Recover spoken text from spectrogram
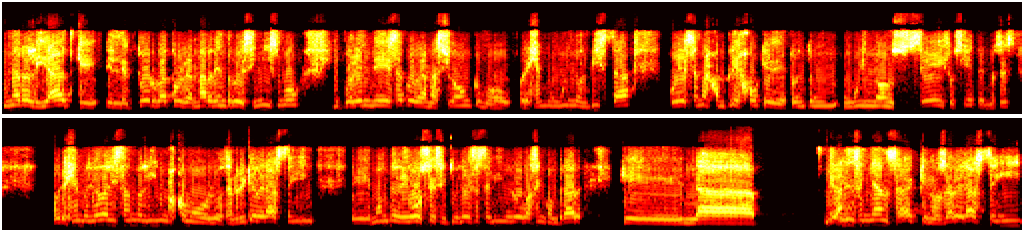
una realidad que el lector va a programar dentro de sí mismo y por ende esa programación, como por ejemplo un Windows Vista, puede ser más complejo que de pronto un, Windows 6 o 7. Entonces, por ejemplo, yo analizando libros como los de Enrique Verástegui, eh, Monte de Goce, si tú lees ese libro vas a encontrar que la gran enseñanza que nos da Verástegui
